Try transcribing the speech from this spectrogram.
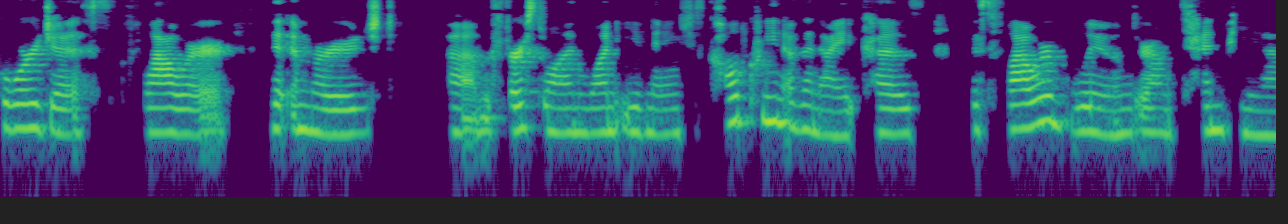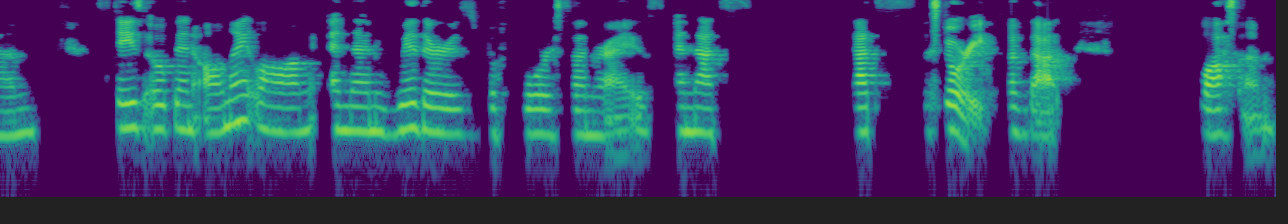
gorgeous flower that emerged, um, the first one, one evening, she's called Queen of the Night because this flower bloomed around 10 p.m stays open all night long and then withers before sunrise and that's that's the story of that blossom.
